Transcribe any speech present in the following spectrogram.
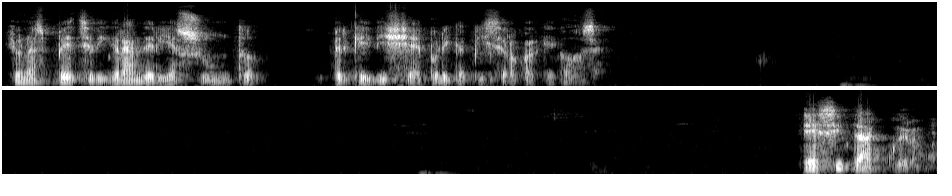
è una specie di grande riassunto perché i discepoli capissero qualche cosa. Essi tacquero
